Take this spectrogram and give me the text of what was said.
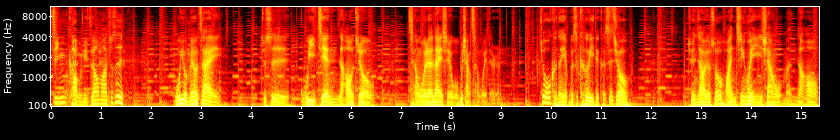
惊恐，你知道吗？就是我有没有在，就是无意间，然后就成为了那一些我不想成为的人。就我可能也不是刻意的，可是就就你知道，有时候环境会影响我们，然后。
